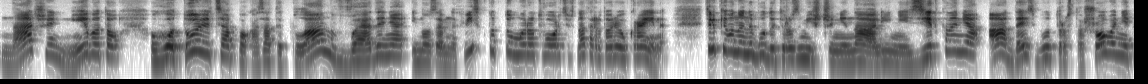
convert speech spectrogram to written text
наче нібито готуються показати план введення іноземних військ, тобто миротворців, на територію України. Тільки вони не будуть розміщені на лінії зіткнення, а десь будуть розташовані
